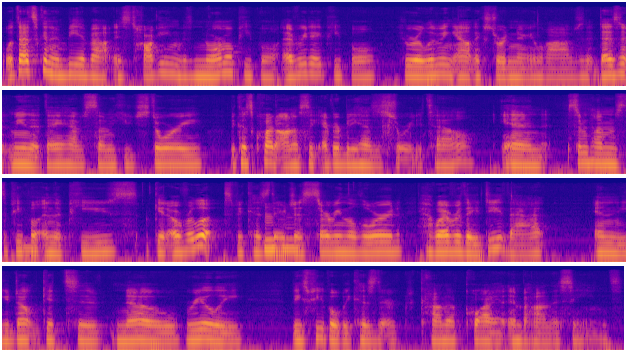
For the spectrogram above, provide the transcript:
What that's going to be about is talking with normal people, everyday people who are living out extraordinary lives. And it doesn't mean that they have some huge story, because quite honestly, everybody has a story to tell. And sometimes the people in the pews get overlooked because they're mm-hmm. just serving the Lord however they do that. And you don't get to know really these people because they're kind of quiet and behind the scenes.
